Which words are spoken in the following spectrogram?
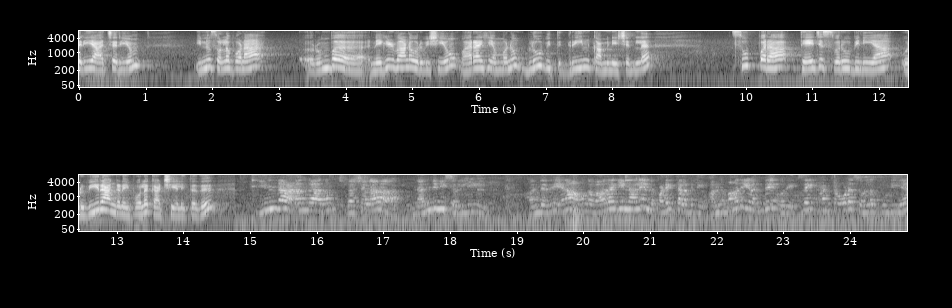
பெரிய ஆச்சரியம். இன்னும் சொல்லப்போனால் ரொம்ப நெகிழ்வான ஒரு விஷயம். வாராகி அம்மனும் ப்ளூ வித் க்ரீன் காம்பினேஷனில் சூப்பராக தேஜஸ்வரூபினியாக ஒரு வீராங்கனை போல காட்சியளித்தது. இந்த அலங்காரம் ஸ்பெஷலாக நந்தினி சொல்லி வந்தது. ஏன்னா அவங்க வாராகினாலே அந்த படைத்தளபதி. அந்த மாதிரி வந்து ஒரு எக்ஸைட்மெண்ட்டோட சொல்லக்கூடிய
